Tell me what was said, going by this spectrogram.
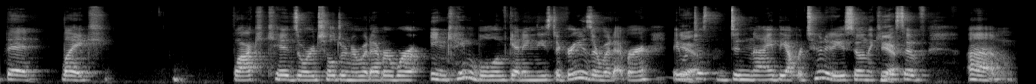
that like black kids or children or whatever were incapable of getting these degrees or whatever. They were just denied the opportunity. So in the case of um,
